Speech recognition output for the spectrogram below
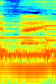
de.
